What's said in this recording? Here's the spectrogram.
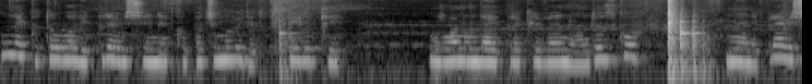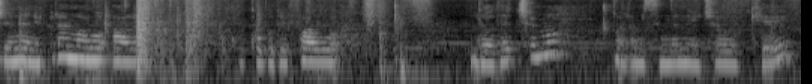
Neko to voli previše, neko, pa ćemo vidjeti prilike. Uglavnom da je prekriveno od ozgo. Ne ni previše, ne ni premalo, ali koliko bude falilo dodat ćemo. Mada mislim da neće, ali okej.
